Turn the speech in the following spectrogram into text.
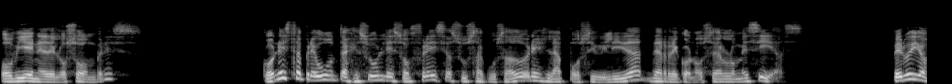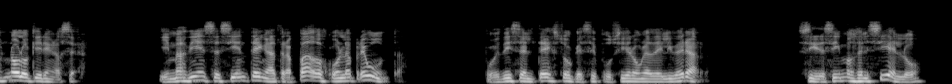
o viene de los hombres? Con esta pregunta Jesús les ofrece a sus acusadores la posibilidad de reconocerlo Mesías. Pero ellos no lo quieren hacer, y más bien se sienten atrapados con la pregunta, pues dice el texto que se pusieron a deliberar. Si decimos del cielo,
